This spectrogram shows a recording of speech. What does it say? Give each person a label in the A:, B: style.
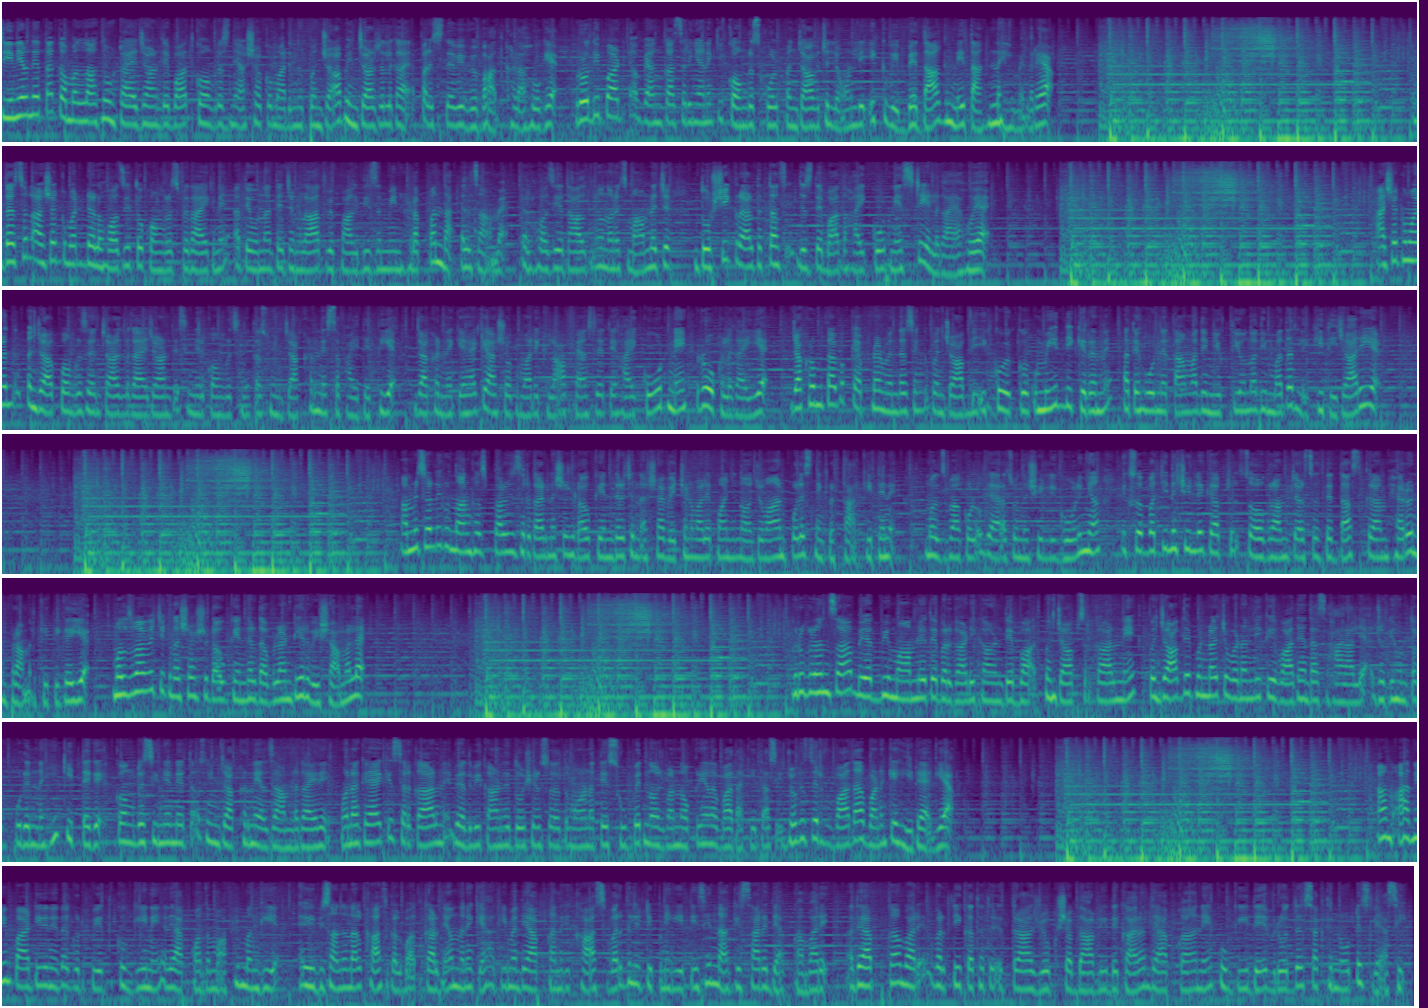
A: Senior ਨੇਤਾ ਕਮਲਨਾਥ ਨੂੰ ਹਟਾਏ ਜਾਣ ਦੇ ਬਾਅਦ ਕਾਂਗਰਸ ਨੇ ਆਸ਼ਾ ਕੁਮਾਰੀ ਨੂੰ ਪੰਜਾਬ ਇੰਚਾਰਜ ਲਗਾਇਆ, ਪਰ ਇਸ ਤੇ ਵੀ ਵਿਵਾਦ ਖੜਾ ਹੋ ਗਿਆ। ਵਿਰੋਧੀ ਪਾਰਟੀਆਂ ਬਿਆਨ ਕੱਸ ਰਹੀਆਂ ਨੇ ਕਿ ਕਾਂਗਰਸ ਕੋਲ ਪੰਜਾਬ ਵਿੱਚ ਲਿਆਉਣ ਲਈ ਇੱਕ ਵੀ ਬੇਦਾਗ ਨੇਤਾ ਨਹੀਂ ਮਿਲ ਰਿਹਾ। ਦਰਅਸਲ ਆਸ਼ਾ ਕੁਮਾਰੀ ਡਲਹੌਜ਼ੀ ਤੋਂ ਕਾਂਗਰਸ ਵਿਧਾਇਕ ਨੇ ਅਤੇ ਉਹਨਾਂ ਤੇ ਜੰਗਲਾਤ ਵਿਭਾਗ ਦੀ ਜ਼ਮੀਨ ਹੜੱਪਣ ਦਾ ਇਲਜ਼ਾਮ ਹੈ। ਡਲਹੌਜ਼ੀ ਅਦਾਲਤ ਨੇ ਉਹਨਾਂ ਨੂੰ ਇਸ ਮਾਮਲੇ 'ਚ ਦੋਸ਼ੀ ਕਰਾਰ ਦਿੱਤਾ ਸੀ, ਜਿਸ ਦੇ ਬਾਅਦ ਹਾਈ ਕੋਰਟ ਨੇ ਸਟੇ ਲਗਾਇਆ ਹੋਇਆ ਹੈ। ਆਸ਼ਾ ਕੁਮਾਰੀ ਨੂੰ ਪੰਜਾਬ ਕਾਂਗਰਸ ਦੇ ਇੰਚਾਰਜ ਲਗਾਏ ਜਾਣ ਤੇ ਸੀਨੀਅਰ ਕਾਂਗਰਸ ਨੇਤਾ ਸੁਨੀਲ ਜਾਖੜ ਨੇ ਸਫ਼ਾਈ ਦਿੱਤੀ ਹੈ। ਜਾਖੜ ਨੇ ਕਿਹਾ ਕਿ ਆਸ਼ਾ ਕੁਮਾਰੀ ਖਿਲਾਫ ਫੈਸਲੇ ਤੇ ਹਾਈ ਕੋਰਟ ਨੇ ਰੋਕ ਲਗਾਈ ਹੈ। ਜਾਖੜ ਮੁਤਾਬਕ ਕੈਪਟਨ ਅਮਰਿੰਦਰ ਸਿੰਘ ਪੰਜਾਬ ਦੀ ਇੱਕੋ ਇੱਕ ਉਮੀਦ ਦੀ ਕਿਰਨ ਨੇ ਅਤੇ ਹੋਰ ਨੇਤਾਵਾਂ ਦੀ ਨਿਯੁਕਤੀ ਉਹਨਾਂ ਦੀ ਮਦਦ ਲਈ ਕੀਤੀ ਜਾ ਰਹੀ ਹੈ। ਅੰਮ੍ਰਿਤਸਰ ਦੇ ਗੁਰੂ ਨਾਨਕ ਹਸਪਤਾਲ ਵਿੱਚ ਸਰਕਾਰੀ ਨਸ਼ਾ ਛੁਡਾਊ ਕੇਂਦਰ 'ਚ ਨਸ਼ਾ ਵੇਚਣ ਵਾਲੇ ਪੰਜ ਨੌਜਵਾਨ ਪੁਲਿਸ ਨੇ ਗ੍ਰਿਫਤਾਰ ਕੀਤੇ ਨੇ। ਮੁਲਜ਼ਮਾਂ ਕੋਲੋਂ 1100 ਨਸ਼ੀਲੀ ਗੋਲੀਆਂ 125 ਨਸ਼ੀਲੇ ਕੈਪਸੂਲ 100 ਗ੍ਰਾਮ ਚਰਸ ਤੇ 10 ਗ੍ਰਾਮ ਹੈਰੋਇਨ ਬਰਾਮਦ ਕੀਤੀ ਗਈ ਹੈ। ਮੁਲਜ਼ਮਾਂ ਵਿੱਚ ਇੱਕ ਨਸ਼ਾ ਛੁਡਾਊ ਕੇਂਦਰ ਦਾ ਵਲੰਟੀਅਰ ਵੀ ਸ਼ਾਮਲ ਹੈ। ਗੁਰੂ ਗ੍ਰੰਥ ਸਾਹਿਬ ਬੇਅਦਬੀ ਮਾਮਲੇ ਤੇ ਬਰਗਾੜੀ ਕਾਂਡ ਦੇ ਬਾਅਦ ਪੰਜਾਬ ਸਰਕਾਰ ਨੇ ਪੰਜਾਬ ਦੇ ਪਿੰਡਾਂ 'ਚ ਵੜਨ ਲਈ ਕਈ ਵਾਅਦਿਆਂ ਦਾ ਸਹਾਰਾ ਲਿਆ, ਜੋ ਕਿ ਹੁਣ ਤੱਕ ਪੂਰੇ ਨਹੀਂ ਕੀਤੇ ਗਏ। ਕਾਂਗਰਸ ਸੀਨੀਅਰ ਨੇਤਾ ਸਿੰਘ ਜਾਖੜ ਨੇ ਇਲਜ਼ਾਮ ਲਗਾਏ ਨੇ। ਉਹਨਾਂ ਕਿਹਾ ਕਿ ਸਰਕਾਰ ਨੇ ਬੇਅਦਬੀ ਕਾਂਡ ਦੇ ਦੋਸ਼ੀਆਂ ਨੂੰ ਸਜ਼ਾ ਦਿਵਾਉਣ ਅਤੇ ਸੂਬੇ 'ਚ ਨੌਜਵਾਨ ਨੌਕਰੀਆਂ ਦਾ ਵਾਅਦਾ ਕੀਤਾ ਸੀ, ਜੋ ਕਿ ਸਿਰਫ ਵਾਅਦਾ ਬਣ ਕੇ ਹੀ ਰਹਿ ਗਿਆ। ਆਮ ਆਦਮੀ ਪਾਰਟੀ ਦੇ ਨੇਤਾ ਗੁਰਪ੍ਰੀਤ ਘੁੱਗੀ ਨੇ ਅਧਿਆਪਕਾਂ ਤੋਂ ਮਾਫੀ ਮੰਗੀ ਹੈ। ਏਬੀਪੀ ਸਾਂਝਾ ਨਾਲ ਖਾਸ ਗੱਲਬਾਤ ਕਰਦਿਆਂ ਉਹਨਾਂ ਨੇ ਕਿਹਾ ਕਿ ਮੈਂ ਅਧਿਆਪਕਾਂ ਦੇ ਖਾਸ ਵਰਗ ਲਈ ਟਿੱਪਣੀ ਕੀਤੀ ਸੀ, ਨਾ ਕਿ ਸਾਰੇ ਅਧਿਆਪਕਾਂ ਬਾਰੇ। ਅਧਿਆਪਕਾਂ ਬਾਰੇ ਵਰਤੀ ਕਥਿਤ ਇਤਰਾਜ਼ਯੋਗ ਸ਼ਬਦਾਵਲੀ ਦੇ ਕਾਰਨ ਅਧਿਆਪਕਾਂ ਨੇ ਘੁੱਗੀ ਦੇ ਵਿਰੁੱਧ ਸਖਤ ਨੋਟਿਸ ਲਿਆ ਸੀ।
